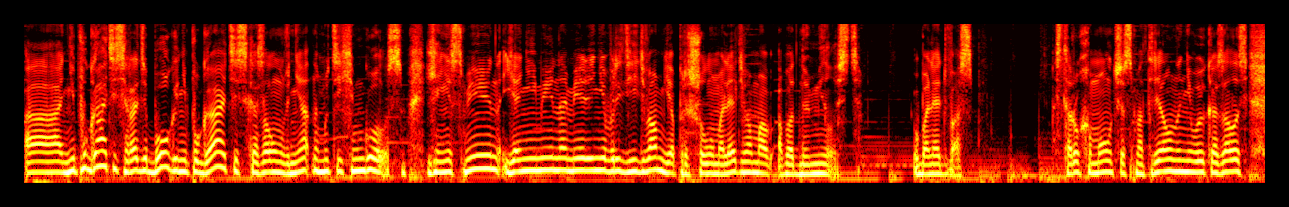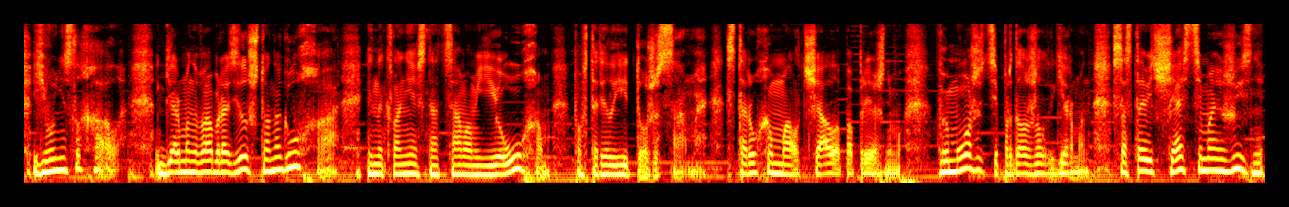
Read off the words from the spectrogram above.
А, «Не пугайтесь, ради бога, не пугайтесь», — сказал он внятным и тихим голосом. «Я не смею, я не имею намерения вредить вам, я пришел умолять вам об, об одной милости. Умолять вас». Старуха молча смотрела на него и, казалось, его не слыхала. Герман вообразил, что она глуха, и, наклоняясь над самым ее ухом, повторил ей то же самое. Старуха молчала по-прежнему. «Вы можете, — продолжал Герман, — составить счастье моей жизни,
